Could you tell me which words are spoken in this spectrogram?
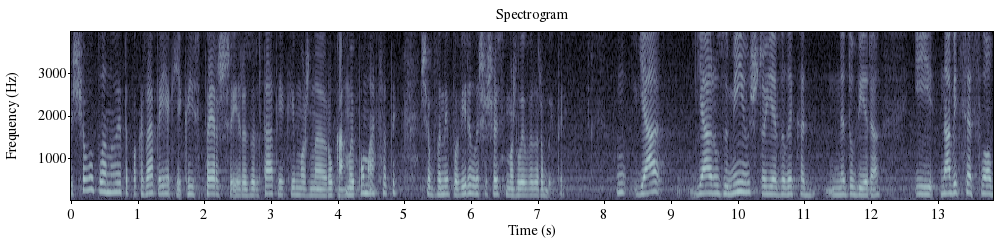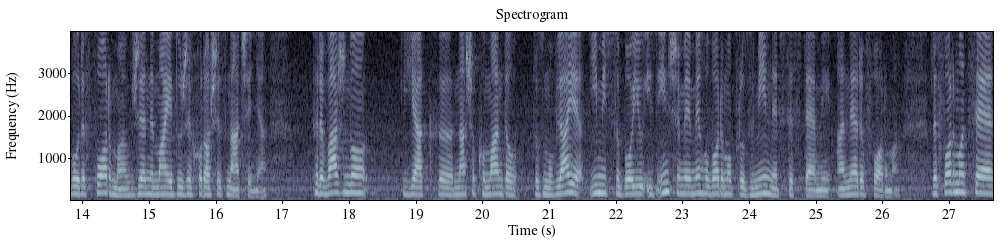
Що ви плануєте показати як якийсь перший результат, який можна руками помацати, щоб вони повірили, що щось можливе зробити? Ну, Я, я розумію, що є велика недовіра, і навіть це слово реформа вже не має дуже хороше значення. Переважно, як е, наша команда розмовляє і між собою, і з іншими, ми говоримо про зміни в системі, а не реформа. Реформа це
